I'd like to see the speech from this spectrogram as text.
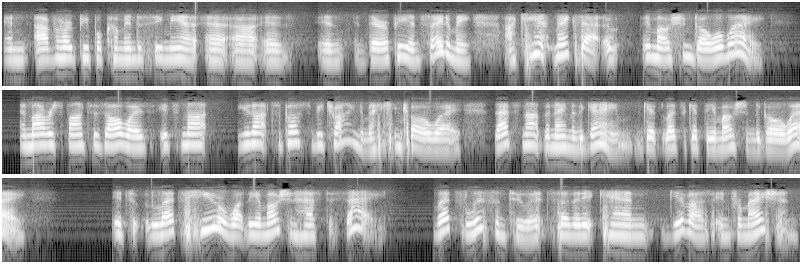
And I've heard people come in to see me uh, uh, as in, in therapy and say to me, I can't make that uh, emotion go away. And my response is always, it's not, you're not supposed to be trying to make it go away. That's not the name of the game. Get, let's get the emotion to go away. It's let's hear what the emotion has to say. Let's listen to it so that it can give us information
